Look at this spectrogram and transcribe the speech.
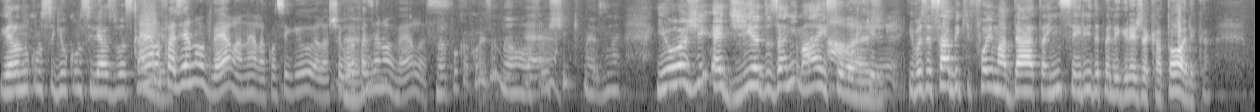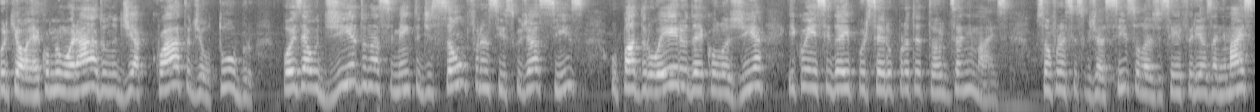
e ela não conseguiu conciliar as duas É, carreiras. ela fazia novela, né? Ela conseguiu, ela chegou É. a fazer novelas. Não é pouca coisa, não. Ela É. foi chique mesmo, né? E hoje é dia dos animais, Ah, Solange. e você sabe que foi uma data inserida pela Igreja Católica? Porque ó, é comemorado no dia 4 de outubro, pois é o dia do nascimento de São Francisco de Assis, o padroeiro da ecologia e conhecido aí por ser o protetor dos animais. O São Francisco de Assis, Solange, se referia aos animais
